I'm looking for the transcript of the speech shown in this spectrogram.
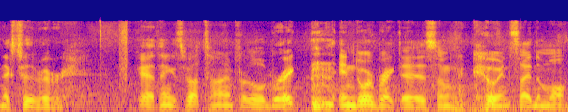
next to the river. Okay, I think it's about time for a little break, indoor break that is. So I'm gonna go inside the mall.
